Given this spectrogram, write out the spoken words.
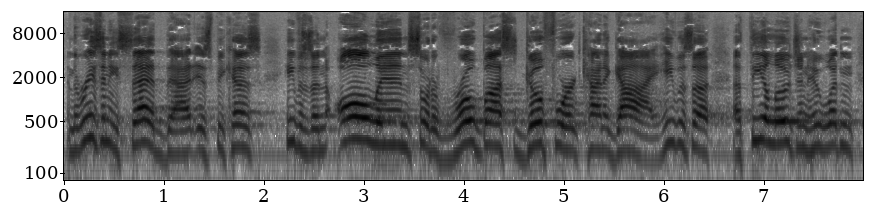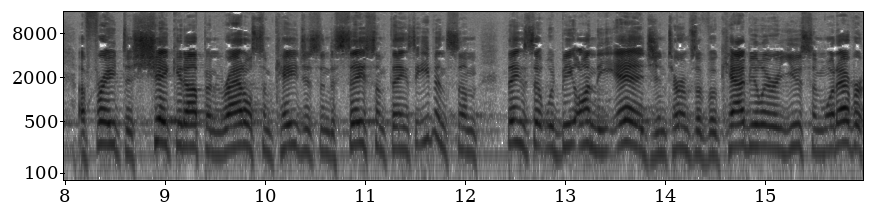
And the reason he said that is because he was an all in, sort of robust, go for it kind of guy. He was a, a, theologian who wasn't afraid to shake it up and rattle some cages and to say some things, even some things that would be on the edge in terms of vocabulary use and whatever,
